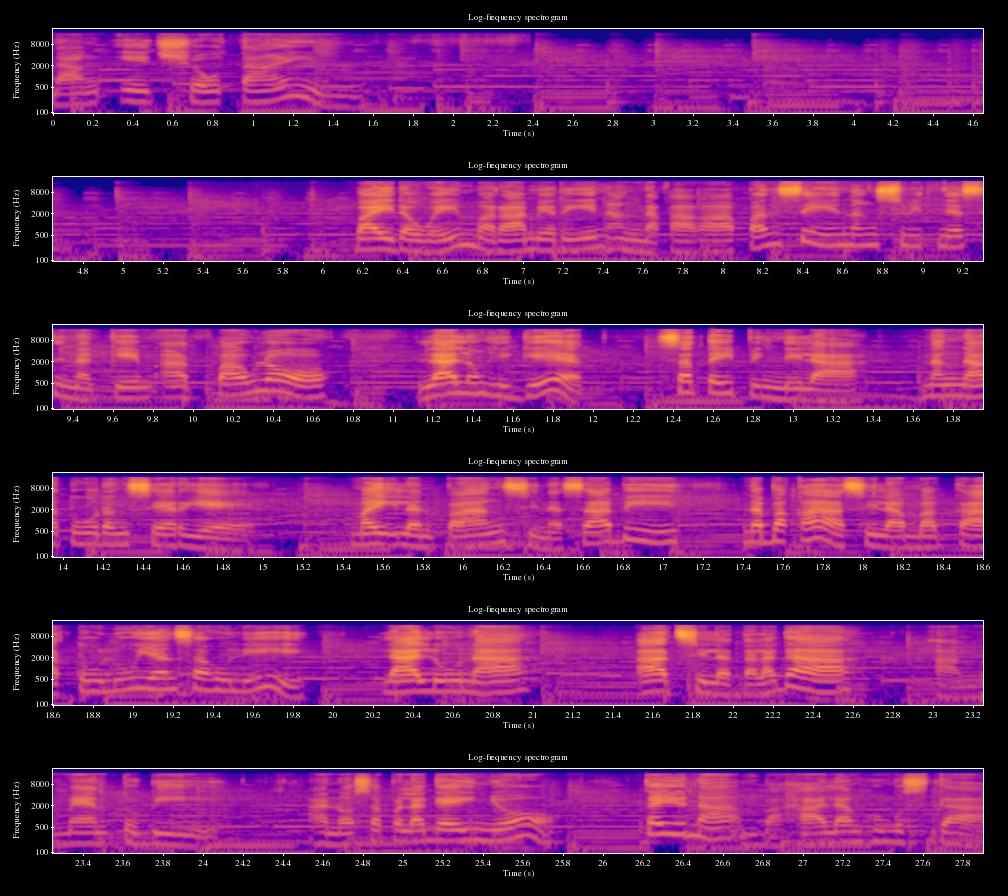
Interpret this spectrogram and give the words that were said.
ng It's Showtime. By the way, marami rin ang nakakapansin ng sweetness ni Kim at Paulo, lalong higit sa taping nila ng naturang serye. May ilan pang sinasabi na baka sila magkatuluyan sa huli, lalo na at sila talaga ang meant to be. Ano sa palagay nyo? Kayo na ang bahalang humusga.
